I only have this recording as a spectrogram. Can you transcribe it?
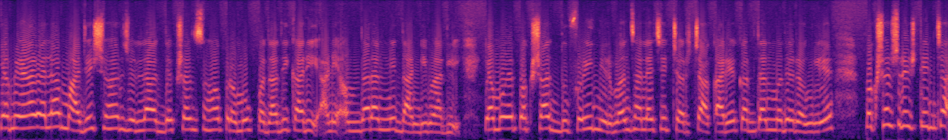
या मेळाव्याला माजी शहर जिल्हा अध्यक्षांसह प्रमुख पदाधिकारी आणि आमदारांनी दांडी मारली. यामुळे पक्षात दुफळी निर्माण झाल्याची चर्चा कार्यकर्त्यांमध्ये रंगली आहे पक्षश्रेष्ठींच्या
